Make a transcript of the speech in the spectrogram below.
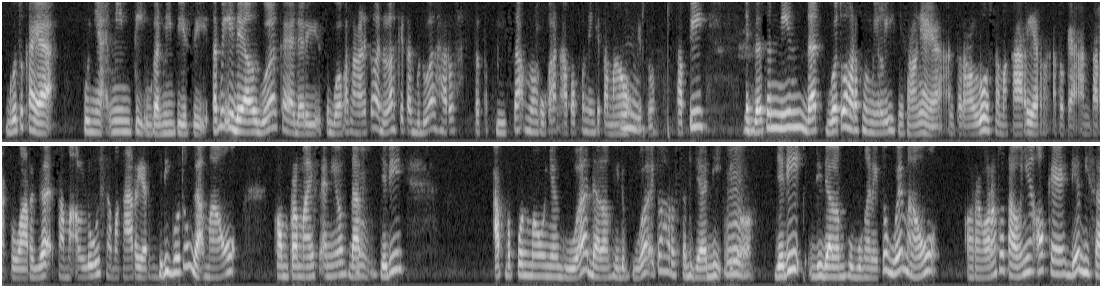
gue tuh kayak punya mimpi, bukan mimpi sih. Tapi ideal gue kayak dari sebuah pasangan itu adalah kita berdua harus tetap bisa melakukan apa pun yang kita mau Hmm. gitu. Tapi it doesn't mean that gue tuh harus memilih misalnya ya antara lu sama karir atau kayak antara keluarga sama lu sama karir. Jadi gue tuh nggak mau compromise any of that. Hmm. Jadi apa pun maunya gue dalam hidup gue itu harus terjadi gitu. Hmm. loh. Jadi di dalam hubungan itu gue mau orang-orang tuh taunya oke dia bisa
